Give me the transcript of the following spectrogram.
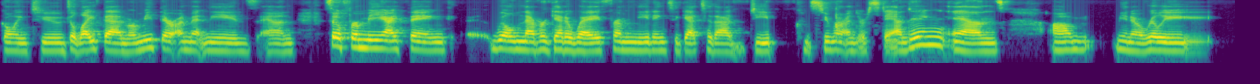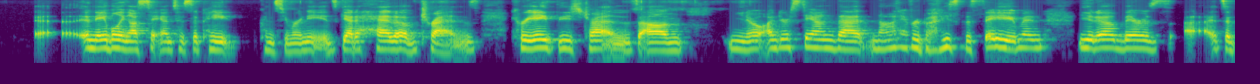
going to delight them or meet their unmet needs. And so for me, I think we'll never get away from needing to get to that deep consumer understanding and, um, you know, really enabling us to anticipate consumer needs, get ahead of trends, create these trends. Um, you know, understand that not everybody's the same, and you know, there's uh, it's a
